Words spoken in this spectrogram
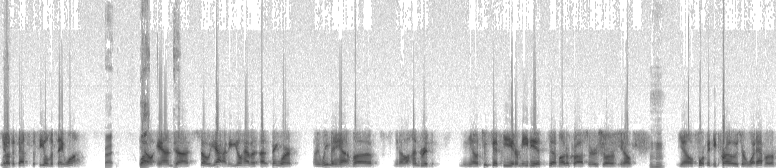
you know, that that's the feel that they want. Right. You Well, know, and uh, so yeah, I mean, you'll have a, a thing where I mean, we may have uh, you know a hundred, you know, two fifty intermediate uh, motocrossers, or you know, hmm you know, four fifty pros or whatever.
